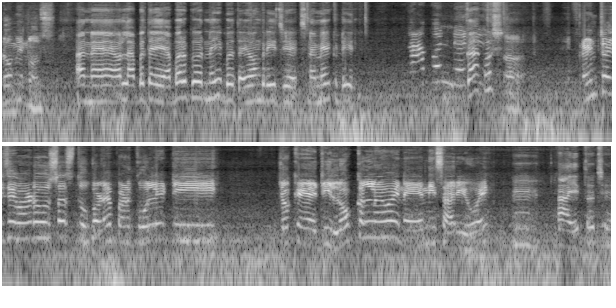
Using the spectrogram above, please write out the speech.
ડોમિનોઝ અને ઓલા બધા બર્ગર ને એ બધા હંગ્રી જેક્સ ને મેકડી કા કુશ ફ્રેન્ચાઇઝી વાળું સસ્તું પડે પણ ક્વોલિટી જો કે જે લોકલ ને હોય ને એની સારી હોય. હા એ તો છે.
